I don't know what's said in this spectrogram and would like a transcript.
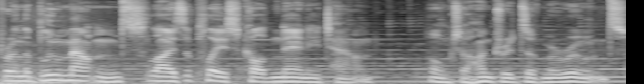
For in the Blue Mountains lies a place called Nanny Town, home to hundreds of Maroons.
